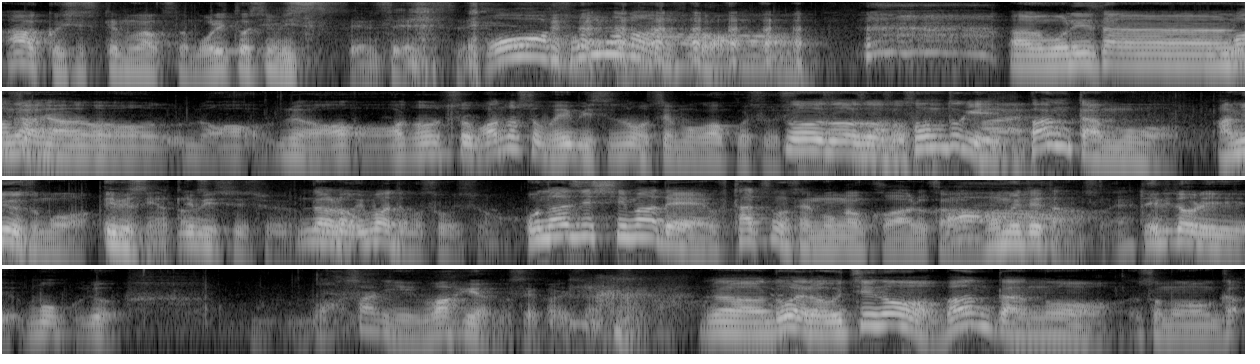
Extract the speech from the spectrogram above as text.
ーアークシステムワークスの森利光先生ですね。ああそうなんですかあの森さんが。まさにあのあ,、ね、ああの人あの人も恵比寿の専門学校出身。そうそうそうそう。その時、はい。バンタンもアミューズも恵比寿にやったんです恵比寿ですよ。だから今今でもそうですよ。同じ島で2つの専門学校があるから揉めてたんですね。テリトリーもまさにマフィアの世界じゃないですか。だからどうやらうちのバンタンのそのが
